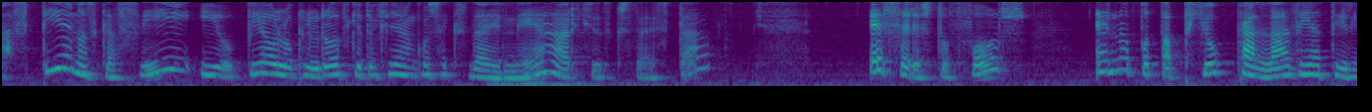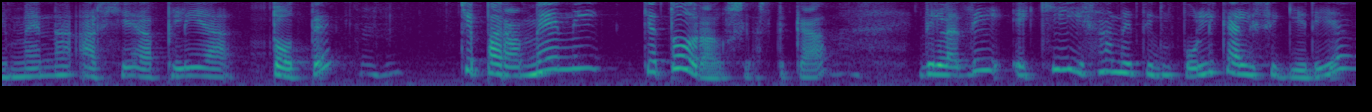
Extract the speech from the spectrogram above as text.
αυτή η ανασκαφή, η οποία ολοκληρώθηκε το 1969, άρχισε το 1967, έφερε στο φως ένα από τα πιο καλά διατηρημένα αρχαία πλοία τότε και παραμένει και τώρα ουσιαστικά. Δηλαδή εκεί είχαμε την πολύ καλή συγκυρία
